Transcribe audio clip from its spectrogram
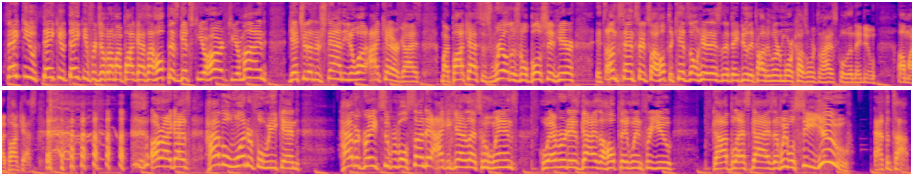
Thank you, thank you, thank you for jumping on my podcast. I hope this gets to your heart, to your mind, get you to understand. You know what? I care, guys. My podcast is real. There's no bullshit here. It's uncensored, so I hope the kids don't hear this. And if they do, they probably learn more cuss words in high school than they do on my podcast. All right, guys, have a wonderful weekend. Have a great Super Bowl Sunday. I can care less who wins. Whoever it is, guys, I hope they win for you. God bless, guys, and we will see you at the top.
